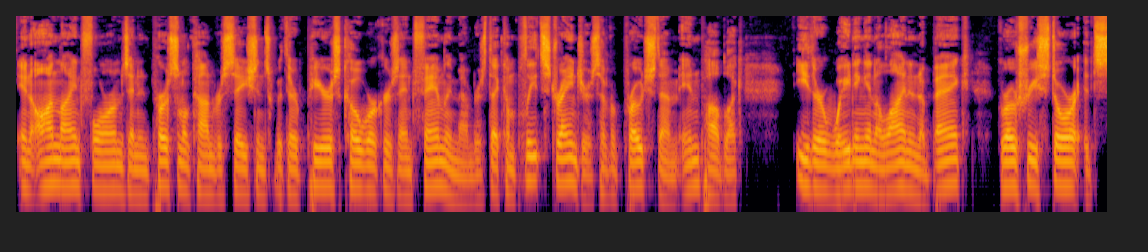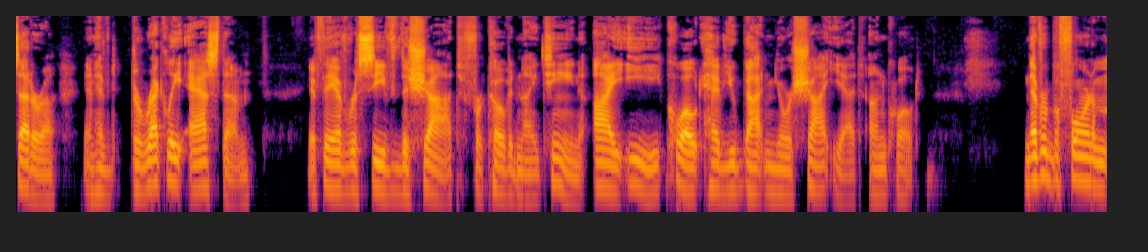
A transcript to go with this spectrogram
in online forums and in personal conversations with their peers, coworkers, and family members that complete strangers have approached them in public either waiting in a line in a bank, grocery store, etc., and have directly asked them if they have received the shot for COVID 19, i.e., quote, have you gotten your shot yet, unquote. Never before in,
